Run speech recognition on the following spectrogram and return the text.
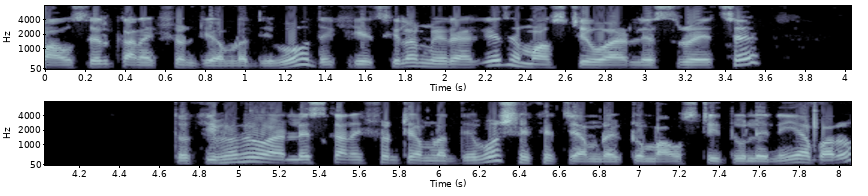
মাউসের কানেকশনটি আমরা দিব। দেখিয়েছিলাম এর আগে যে মাউসটি ওয়্যারলেস রয়েছে। তো কীভাবে ওয়্যারলেস কানেকশনটি আমরা দেব, সেক্ষেত্রে আমরা একটু মাউসটি তুলে নিই আবারও।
